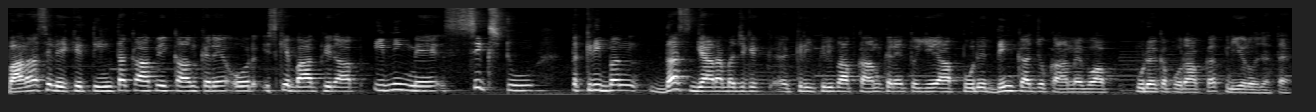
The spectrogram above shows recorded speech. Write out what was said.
12 से लेके तीन तक आप एक काम करें और इसके बाद फिर आप इवनिंग में सिक्स टू तकरीबन 10-11 बजे के करीब करीब आप काम करें तो ये आप पूरे दिन का जो काम है वो आप पूरे का पूरा आपका क्लियर हो जाता है।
